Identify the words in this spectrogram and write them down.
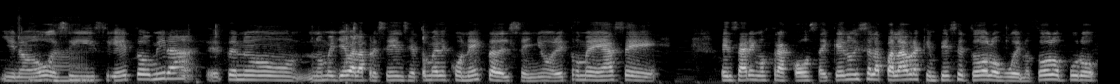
you know, Ah. si, si esto, mira, esto no, no me lleva a la presencia, esto me desconecta del Señor, esto me hace pensar en otra cosa. ¿Y qué nos dice la palabra? Que empiece todo lo bueno, todo lo puro,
